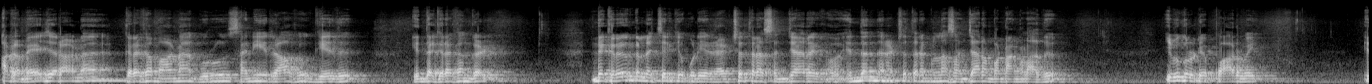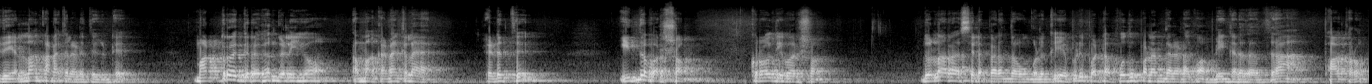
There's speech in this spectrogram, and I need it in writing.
ஆக மேஜரான கிரகமான குரு சனி ராகு கேது இந்த கிரகங்கள் இந்த கிரகங்கள் நச்சரிக்கக்கூடிய நட்சத்திர சஞ்சார எந்தெந்த நட்சத்திரங்கள்லாம் சஞ்சாரம் பண்ணுறாங்களோ அது இவங்களுடைய பார்வை இதையெல்லாம் கணக்கில் எடுத்துக்கிட்டு மற்ற கிரகங்களையும் நம்ம கணக்கில் எடுத்து இந்த வருஷம் குரோதி வருஷம் துளாராசியில் பிறந்தவங்களுக்கு எப்படிப்பட்ட பொது பலன்கள் நடக்கும் அப்படிங்கிறத தான் பார்க்குறோம்.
